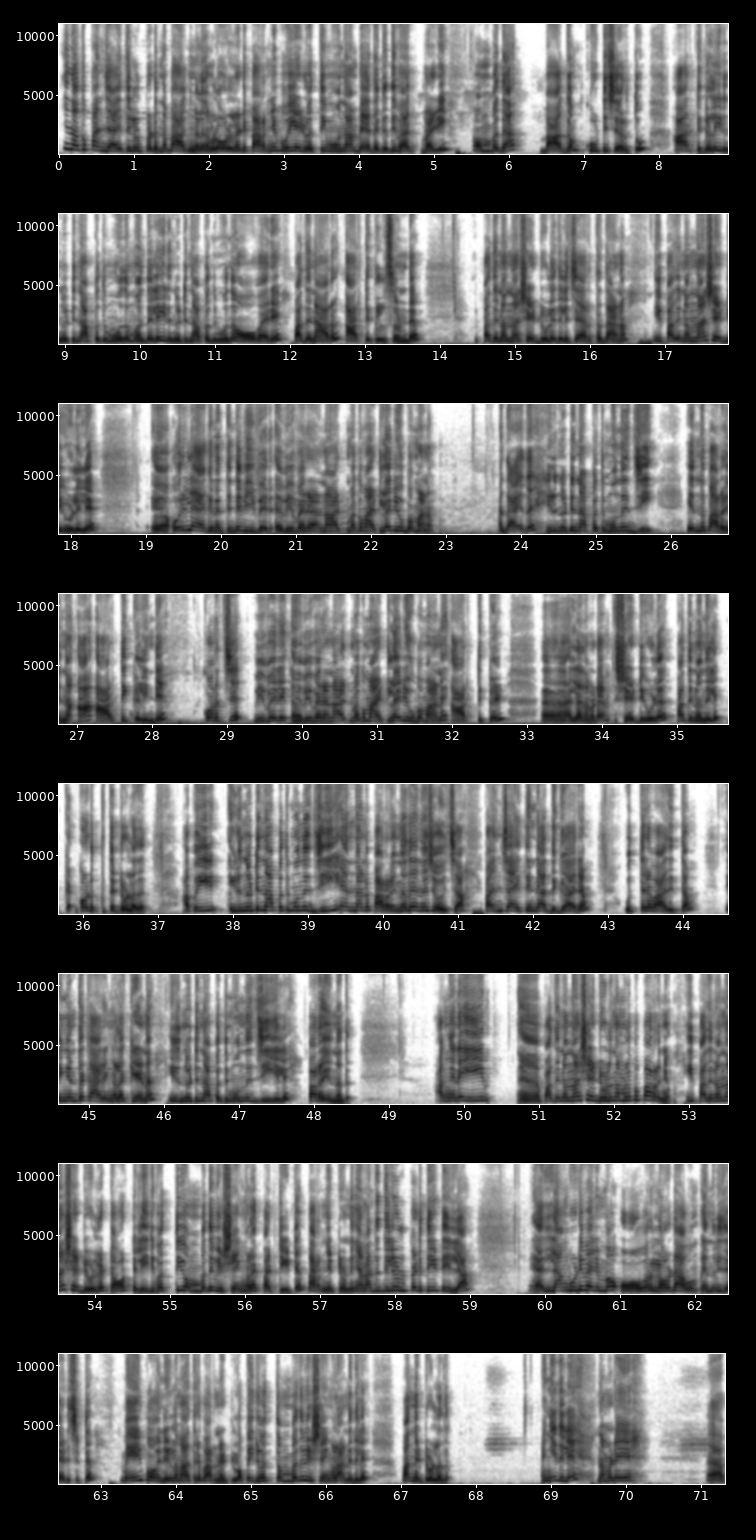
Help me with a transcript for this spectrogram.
ഇനി നമുക്ക് പഞ്ചായത്തിൽ ഉൾപ്പെടുന്ന ഭാഗങ്ങൾ. നമ്മൾ ഓൾറെഡി പറഞ്ഞു പോയി എഴുപത്തി മൂന്നാം ഭേദഗതി വഴി ഒമ്പത് ഭാഗം കൂട്ടിച്ചേർത്തു. ആർട്ടിക്കിൾ ഇരുന്നൂറ്റി നാൽപ്പത്തി മൂന്ന് മുതൽ ഇരുന്നൂറ്റി നാൽപ്പത്തി മൂന്ന് ഓ വരെ പതിനാറ് ആർട്ടിക്കിൾസ് ഉണ്ട്. പതിനൊന്നാം ഷെഡ്യൂൾ ഇതിൽ ചേർത്തതാണ്. ഈ പതിനൊന്നാം ഷെഡ്യൂളിൽ ഒരു ലേഖനത്തിന്റെ വിവര വിവരണാത്മകമായിട്ടുള്ള രൂപമാണ്. അതായത് ഇരുന്നൂറ്റി നാൽപ്പത്തി മൂന്ന് ജി എന്ന് പറയുന്ന ആ ആർട്ടിക്കിളിന്റെ കുറച്ച് വിവര വിവരണാത്മകമായിട്ടുള്ള രൂപമാണ് ആർട്ടിക്കിൾ അല്ല നമ്മുടെ ഷെഡ്യൂൾ പതിനൊന്നിൽ കൊടുത്തിട്ടുള്ളത്. അപ്പോൾ ഈ ഇരുന്നൂറ്റി നാൽപ്പത്തി മൂന്ന് ജി എന്താണ് പറയുന്നത് എന്ന് ചോദിച്ചാൽ പഞ്ചായത്തിന്റെ അധികാരം ഉത്തരവാദിത്തം ഇങ്ങനത്തെ കാര്യങ്ങളൊക്കെയാണ് ഇരുന്നൂറ്റി നാൽപ്പത്തി മൂന്ന് ജിയിൽ പറയുന്നത്. അങ്ങനെ ഈ പതിനൊന്നാം ഷെഡ്യൂൾ നമ്മളിപ്പോൾ പറഞ്ഞു. ഈ പതിനൊന്നാം ഷെഡ്യൂളിൽ ടോട്ടൽ ഇരുപത്തി ഒമ്പത് വിഷയങ്ങളെ പറ്റിയിട്ട് പറഞ്ഞിട്ടുണ്ട്. ഞാനത് ഇതിൽ ഉൾപ്പെടുത്തിയിട്ടില്ല. എല്ലാം കൂടി വരുമ്പോൾ ഓവർലോഡ് ആവും എന്ന് വിചാരിച്ചിട്ട് മെയിൻ പോയിന്റുകൾ മാത്രമേ പറഞ്ഞിട്ടുള്ളൂ. അപ്പോൾ ഇരുപത്തൊമ്പത് വിഷയങ്ങളാണ് ഇതിൽ വന്നിട്ടുള്ളത്. ഇനി ഇതിൽ നമ്മുടെ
